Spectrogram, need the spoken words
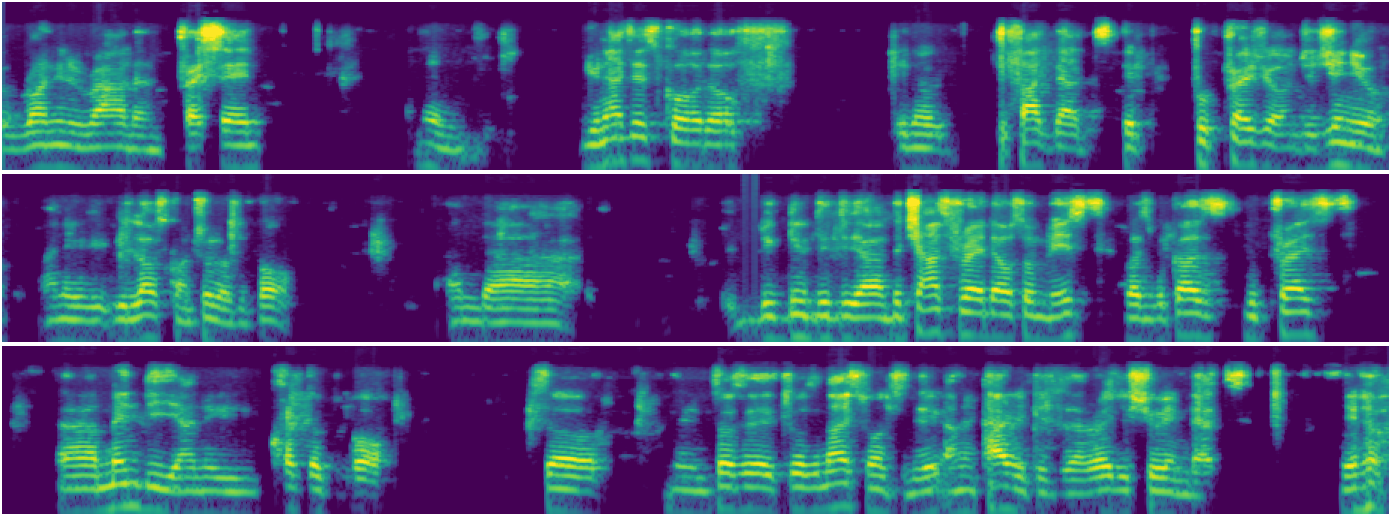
running around and pressing. I mean, United scored off, you know, the fact that they put pressure on Jorginho and he, he lost control of the ball. And uh, the, the, the, uh, the chance Fred also missed was because we pressed uh, Mendy and he caught up the ball. So it was a, it was a nice one today. I mean, Carrick is already showing that, you know,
